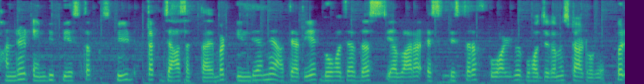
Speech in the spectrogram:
hundred M B P S तक स्पीड तक जा सकता है। बट इंडिया में आते आते दो हज़ार दस या 12 तरफ़ वर्ल्ड में बहुत जगह में स्टार्ट हो गया। पर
